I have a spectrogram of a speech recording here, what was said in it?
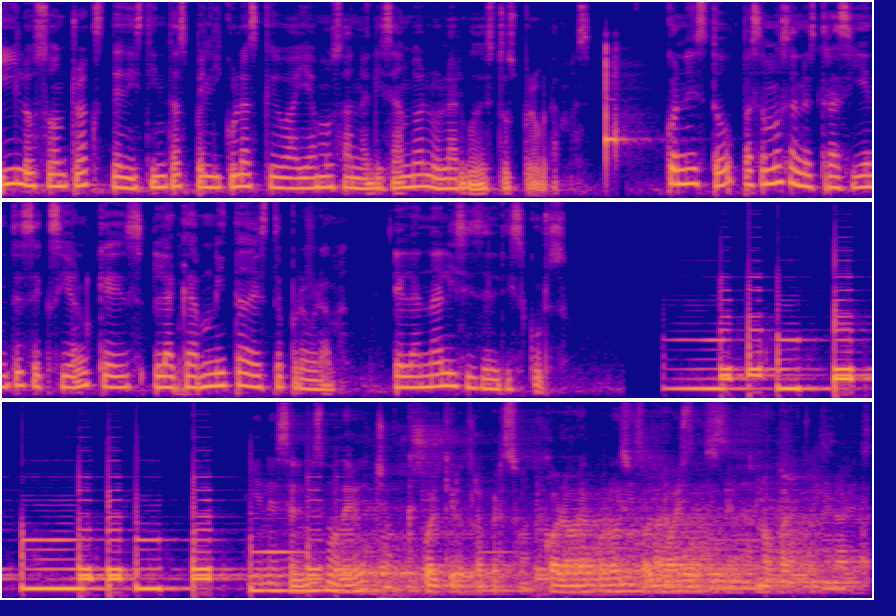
y los soundtracks de distintas películas que vayamos analizando a lo largo de estos programas. Con esto pasamos a nuestra siguiente sección que es la carnita de este programa, el análisis del discurso. Tienes el mismo derecho que cualquier otra persona. Colabora con los no para generales.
